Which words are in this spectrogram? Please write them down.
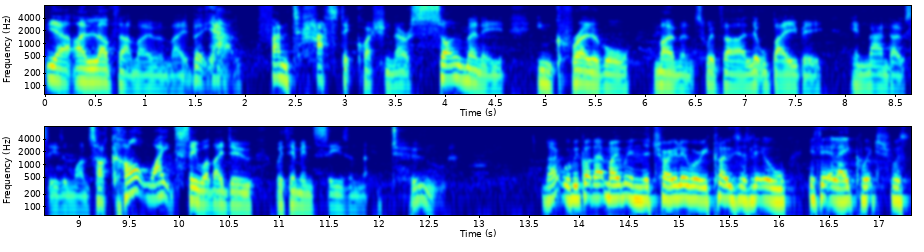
Yeah, I love that moment, mate. But yeah, fantastic question. There are so many incredible moments with uh, little baby in Mando season one. So I can't wait to see what they do with him in season two. No, well, we got that moment in the trailer where he closes his little his little egg, which was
